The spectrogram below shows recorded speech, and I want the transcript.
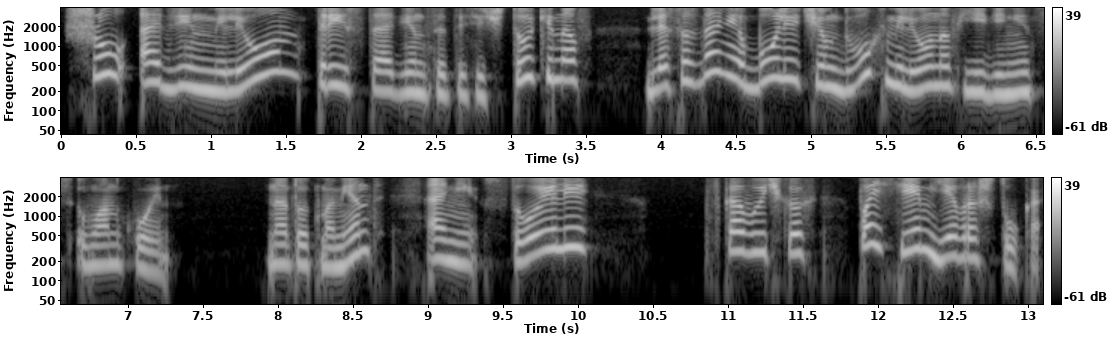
шел 1 миллион 311 тысяч токенов для создания более чем 2 миллионов единиц OneCoin. На тот момент они стоили, в кавычках, по 7 евро штука.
